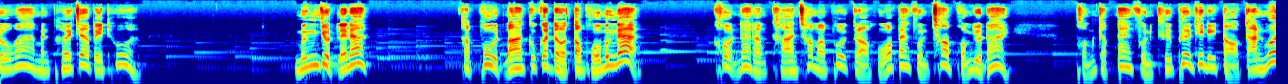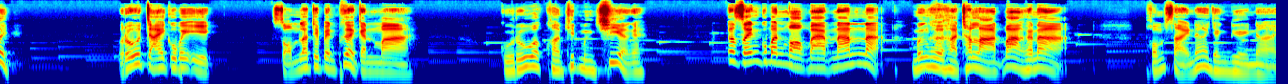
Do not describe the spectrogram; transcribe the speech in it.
รู้ว่ามันเพ้อเจ้อไปทั่ว มึงหยุดเลยนะ ถ้าพูดมากูกระโดดตบหัวมึงแน่โคตรน่ารำคาญชอบมาพูดกรอกหัวแป้งฝุ่นชอบผมอยู่ได้ ผมกับแป้งฝุ่นคือเพื่อนที่ดีต่อกันเว้ย รู้ใจกูไปอีก สมแล้วที่เป็นเพื่อนกันมา กูรู้ว่าความคิดมึงเชี่ยไง ก็เซนกูมันบอกแบบนั้นน่ะ มึงเหอะหัดฉลาดบ้างเถอะน่ะผมสายหน้ายังเหนื่อยหน่าย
